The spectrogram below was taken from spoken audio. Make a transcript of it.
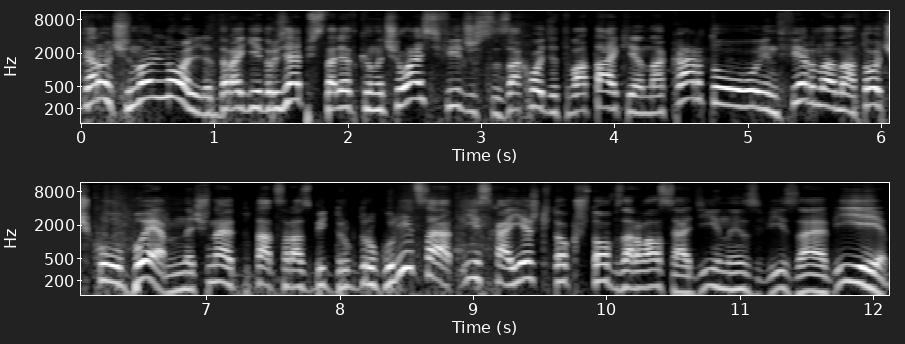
короче, 0-0, дорогие друзья, пистолетка началась. Фиджисы заходят в атаке на карту, Инферно на точку Б. Начинают пытаться разбить друг другу лица. И с хаешки только что взорвался один из визави.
